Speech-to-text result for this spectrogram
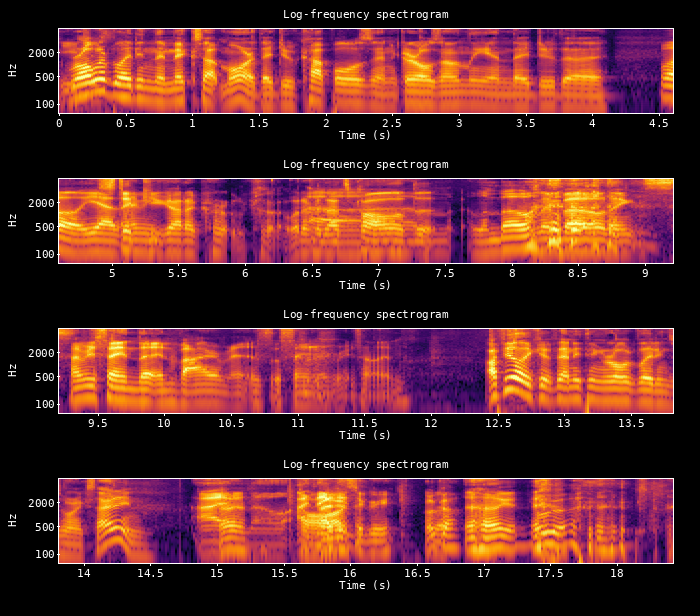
you just- Rollerblading, they mix up more. They do couples and girls only, and they do the Well, yeah. stick. I mean, you gotta cr- cr- whatever that's called. the Um, limbo. Limbo things. I'm just saying the environment is the same every time. I feel like if anything, rollerblading's more exciting. I don't know. I think I disagree. Okay. but- okay.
